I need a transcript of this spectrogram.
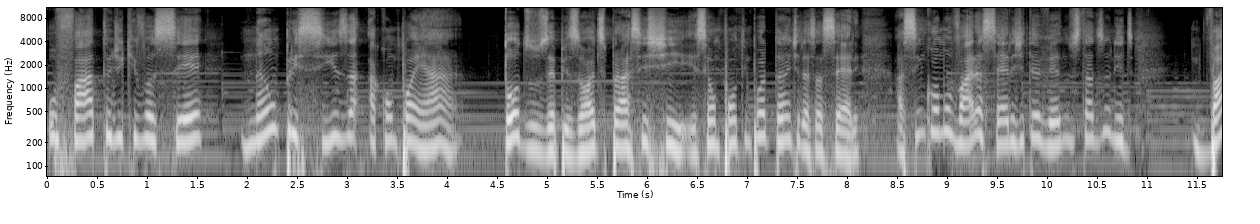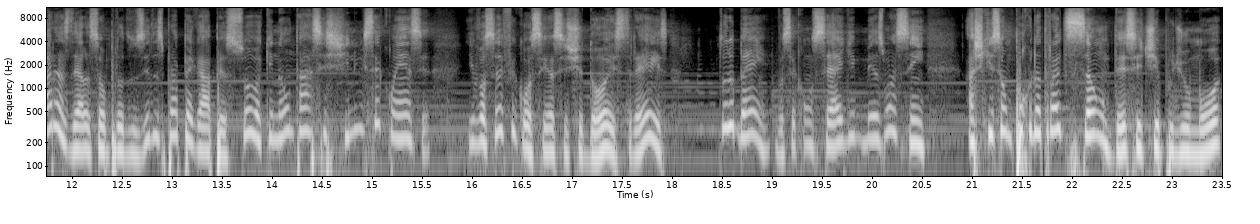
o fato de que você não precisa acompanhar todos os episódios para assistir. Esse é um ponto importante dessa série. Assim como várias séries de TV nos Estados Unidos. Várias delas são produzidas para pegar a pessoa que não está assistindo em sequência. E você ficou sem assistir dois, três, tudo bem, você consegue mesmo assim. Acho que isso é um pouco da tradição desse tipo de humor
